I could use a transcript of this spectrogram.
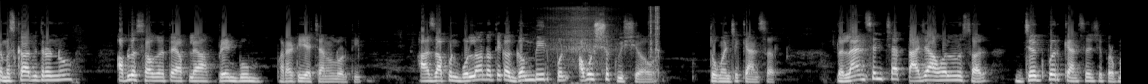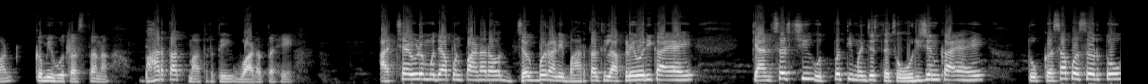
नमस्कार मित्रांनो आपलं स्वागत आहे आपल्या ब्रेन बूम मराठी या चॅनलवरती. आज आपण बोलणार आहोत एका गंभीर पण आवश्यक विषयावर तो म्हणजे कॅन्सर. द लॅन्सेनच्या ताज्या अहवालानुसार जगभर कॅन्सरचे प्रमाण कमी होत असताना भारतात मात्र ते वाढत आहे. आजच्या व्हिडिओमध्ये आपण पाहणार आहोत जगभर आणि भारतातील आकडेवारी काय आहे कॅन्सरची उत्पत्ती म्हणजेच त्याचं ओरिजिन काय आहे तो कसा पसरतो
